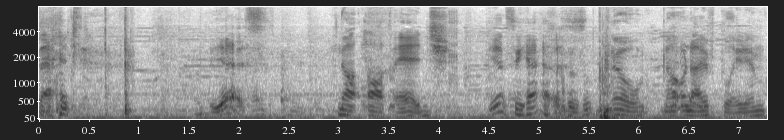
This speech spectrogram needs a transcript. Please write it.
that? Yes. Not off edge. Yes, he has. No, not when I've played him.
